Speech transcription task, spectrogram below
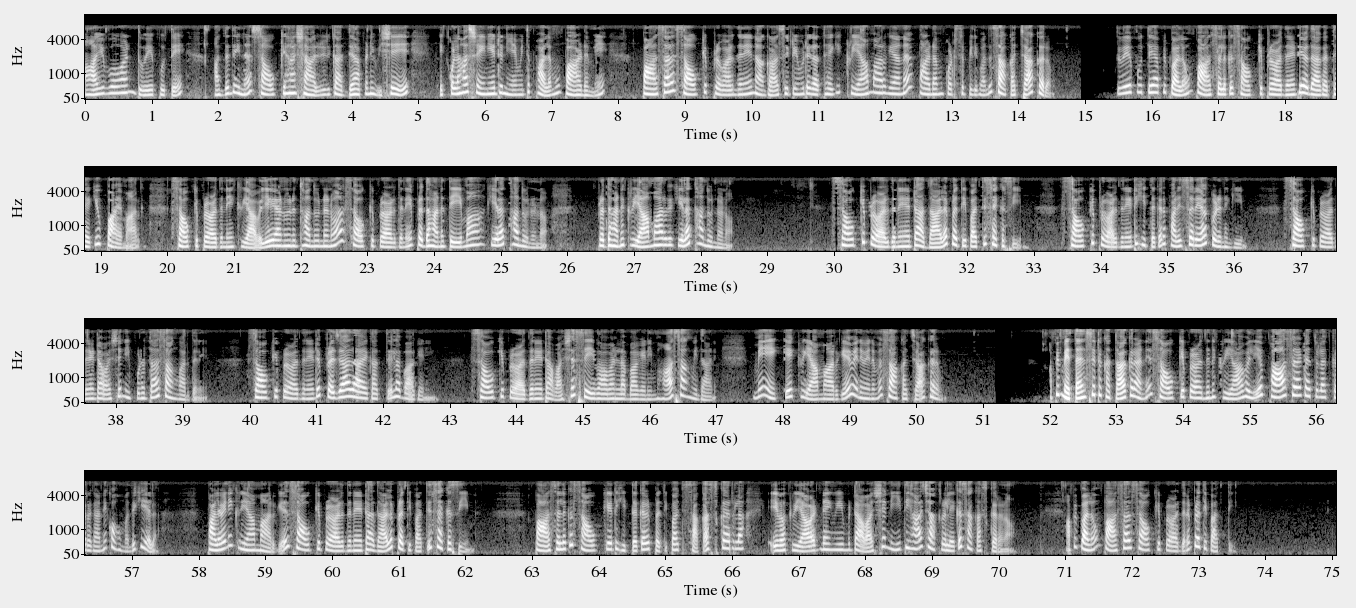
ආයුබෝවන් දුවේ පුතේ අද දින සෞඛ්‍ය හා ශාරීරික අධ්‍යාපන විෂයේ 11 ශ්‍රේණියට නියමිත පළමු පාඩමේ පාසල් සෞඛ්‍ය ප්‍රවර්ධනයේ නගා සිටීමට ගත හැකි ක්‍රියාමාර්ග යන පාඩම් කොටස පිළිබඳ සාකච්ඡා කරමු. දුවේ පුතේ අපි බලමු පාසලක සෞඛ්‍ය ප්‍රවර්ධනයට යොදාගත හැකි උපාය මාර්ග. සෞඛ්‍ය ප්‍රවර්ධනයේ ක්‍රියාවලිය යනුවෙනුත් හඳුන්වනවා සෞඛ්‍ය ප්‍රවර්ධනයේ ප්‍රධාන තේමා කියලත් හඳුන්වනවා. ප්‍රධාන ක්‍රියාමාර්ග කියලත් හඳුන්වනවා. සෞඛ්‍ය ප්‍රවර්ධනයට අදාළ ප්‍රතිපත්ති සැකසීම. සෞඛ්‍ය ප්‍රවර්ධනයට හිතකර පරිසරයක් ගොඩනැගීම. සෞඛ්‍ය ප්‍රවර්ධනයට අවශ්‍ය නිපුණතා සංවර්ධනය. සෞඛ්‍ය ප්‍රවර්ධනයට ප්‍රජාදායකත්වය ලබා ගැනීම. සෞඛ්‍ය ප්‍රවර්ධනයට අවශ්‍ය සේවාවන් ලබා ගැනීම හා සංවිධානය. මේ එක් එක් ක්‍රියාමාර්ගය වෙන වෙනම සාකච්ඡා කරමු. අපි මෙතැන් සිට කතා කරන්නේ සෞඛ්‍ය ප්‍රවර්ධන ක්‍රියාවලිය පාසලට ඇතුළත් කරගන්නේ කොහොමද කියලා. පළවෙනි ක්‍රියාමාර්ගය සෞඛ්‍ය ප්‍රවර්ධනයට අදාළ ප්‍රතිපත්ති සැකසීම. පාසලක සෞඛ්‍යයට හිතකර ප්‍රතිපත්ති සකස් කරලා ඒවා ක්‍රියාවට නැංවීමට අවශ්‍ය නීති හා චක්‍රලේඛ සකස් කරනවා. අපි බලමු පාසල් සෞඛ්‍ය ප්‍රවර්ධන ප්‍රතිපත්ති.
